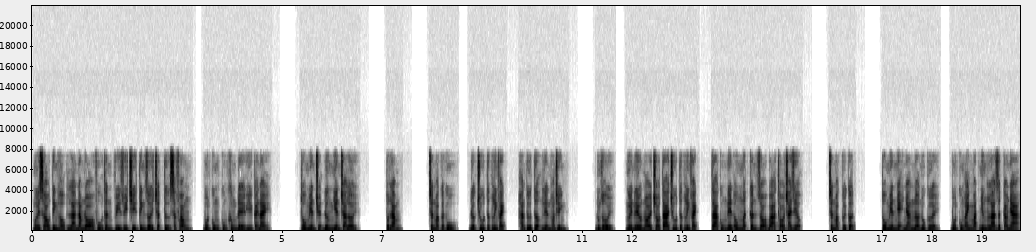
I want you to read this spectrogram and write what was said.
Mười sáu tinh hậu là năm đó phụ thân vì duy trì tinh giới trật tự sắc phong, bổn cung cũng không để ý cái này. Tô miên chuyện đương nhiên trả lời. Tốt lắm. Trần mặc gật gù, được chu tức linh phách, hắn tứ tượng liền hoàn chỉnh. Đúng rồi, ngươi nếu nói cho ta chu tức linh phách, ta cũng nên ông mất cân giỏ bà thỏ chai rượu. Trần mặc cười cợt. Tô miên nhẹ nhàng nở nụ cười, bổn cung ánh mắt nhưng là rất cao nha.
